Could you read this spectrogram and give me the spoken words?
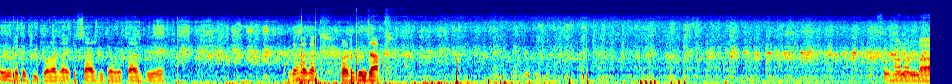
জমিটাতে কি করা যায়, একটু চার্জ দিতে হবে চার্জ দিয়ে দেখা যাক কয়েকটা দিন যাক। সুহান আল্লাহ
